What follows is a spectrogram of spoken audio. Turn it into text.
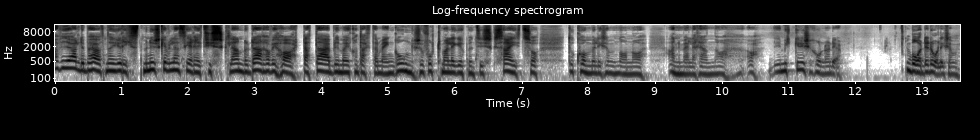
ja, vi har aldrig behövt någon jurist men nu ska vi lansera i Tyskland och där har vi hört att där blir man ju kontaktad med en gång så fort man lägger upp en tysk sajt så då kommer liksom någon och anmäler en och ja, det är mycket diskussioner om det. Både då liksom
